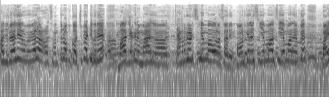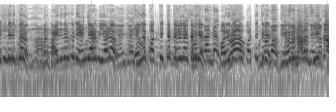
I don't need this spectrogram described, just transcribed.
పదివేలు ఇరవై వేలు సొంత డబ్బు ఖర్చు పెట్టుకుని మా జగన్ మా చంద్రబాబు సీఎం అవ్వాలి సారీ పవన్ కళ్యాణ్ సీఎం అవ్వాలి సీఎం అవ్వాలి చెప్పి బయట తిరుగుతున్నారు. మరి బయట తిరుగుతుంటే ఏం చేయడం ఇయ్యాడు ఏం చేశాడు? వెళ్ళి పత్తి ఇచ్చాడు తెలుగుదేశానికి అంటే, ఇరవై నాలుగు సీట్లు.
